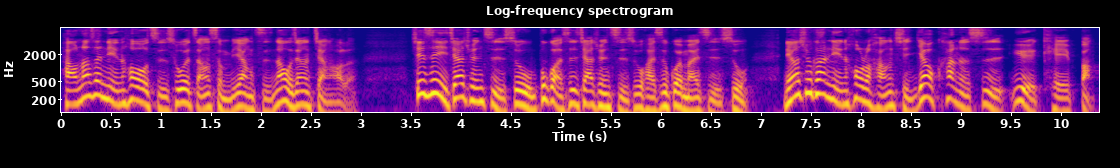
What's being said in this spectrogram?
好，那在年后指数会长什么样子？那我这样讲好了。其实以加权指数，不管是加权指数还是贵买指数，你要去看年后的行情，要看的是月 K 棒，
